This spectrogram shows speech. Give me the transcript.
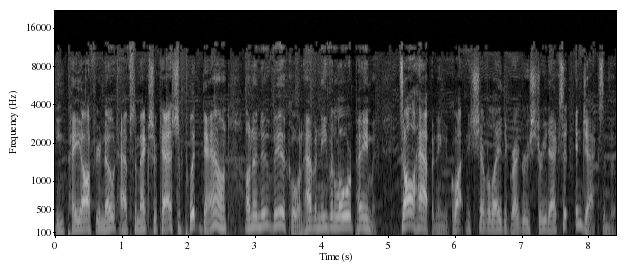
You can pay off your note, have some extra cash to put down on a new vehicle, and have an even lower payment. It's all happening at Gwatney Chevrolet, the Gregory Street exit in Jacksonville.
